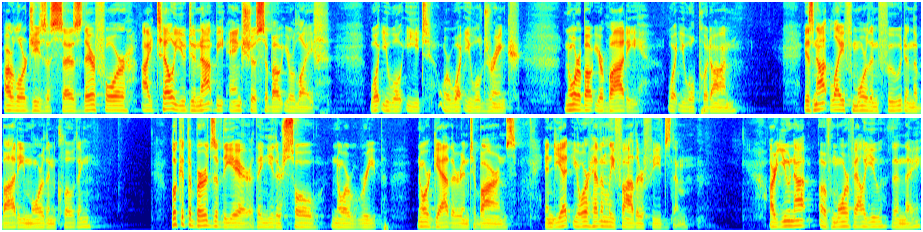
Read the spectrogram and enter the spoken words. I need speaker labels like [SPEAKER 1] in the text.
[SPEAKER 1] Our Lord Jesus says, Therefore, I tell you, do not be anxious about your life, what you will eat or what you will drink, nor about your body, what you will put on. Is not life more than food and the body more than clothing? Look at the birds of the air. They neither sow nor reap, nor gather into barns, and yet your heavenly Father feeds them. Are you not of more value than they?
